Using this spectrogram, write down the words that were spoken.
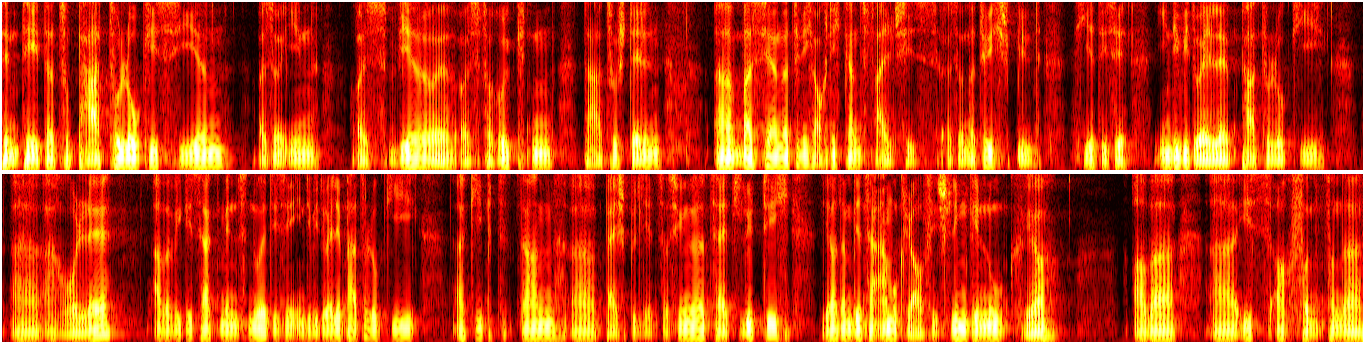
den Täter zu pathologisieren, also ihn als Wirre, als Verrückten darzustellen, äh, was ja natürlich auch nicht ganz falsch ist. Also natürlich spielt hier diese individuelle Pathologie äh, eine Rolle, aber wie gesagt, wenn es nur diese individuelle Pathologie gibt, dann Beispiel jetzt aus jüngerer Zeit Lüttich, ja, dann wird es ein Amoklauf, ist schlimm genug, ja, aber äh, ist auch von, von der,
